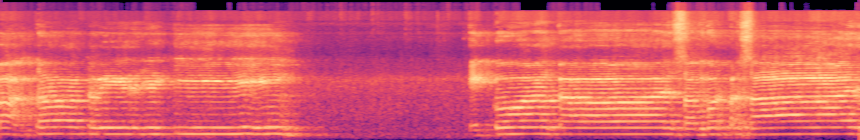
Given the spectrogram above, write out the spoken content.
ਭਗਤ ਕਬੀਰ ਜੀ ਕੀ? ਇਕ ਓੰਕਾਰ ਸਤਿਗੁਰ ਪ੍ਰਸਾਦ।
